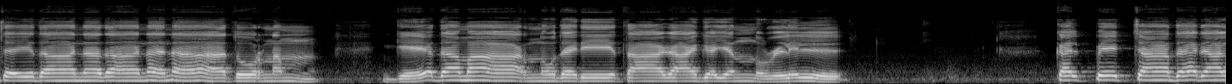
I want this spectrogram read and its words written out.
ചെയ്താനദാനന തൂർണം. ഗേദമാർന്നുതരി താഴാകയെന്നുള്ളിൽ കൽപ്പിച്ചാതരാൽ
